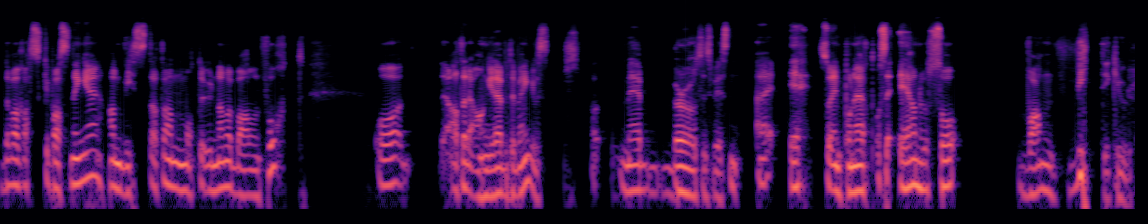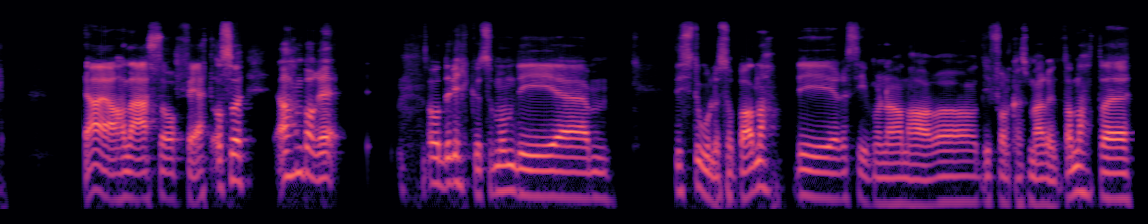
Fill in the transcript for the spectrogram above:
det var raske pasninger. Han visste at han måtte unna med ballen fort. Og at det angrepet til Bengels med Burrows i spissen, jeg er så imponert. Og så er han jo så vanvittig kul. Ja, ja, han er så fet. Og så, ja, han bare Og det virker som om de um De stoler så på han, da. De receiverne han har, og de folka som er rundt han, da. At, eh, At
